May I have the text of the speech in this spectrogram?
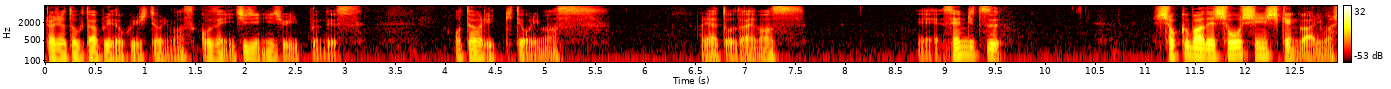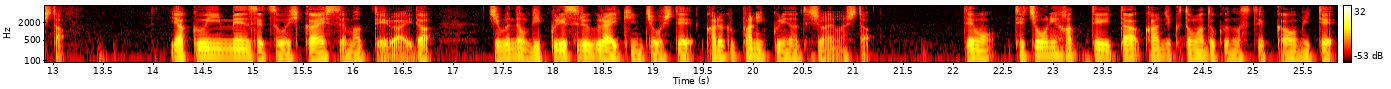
ラジオトークとアプリでお送りしております。午前1時21分です。お便り来ております。ありがとうございます、えー先日職場で昇進試験がありました。役員面接を控え室で待っている間自分でもびっくりするぐらい緊張して軽くパニックになってしまいました。でも手帳に貼っていた完熟トマトくんのステッカーを見て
